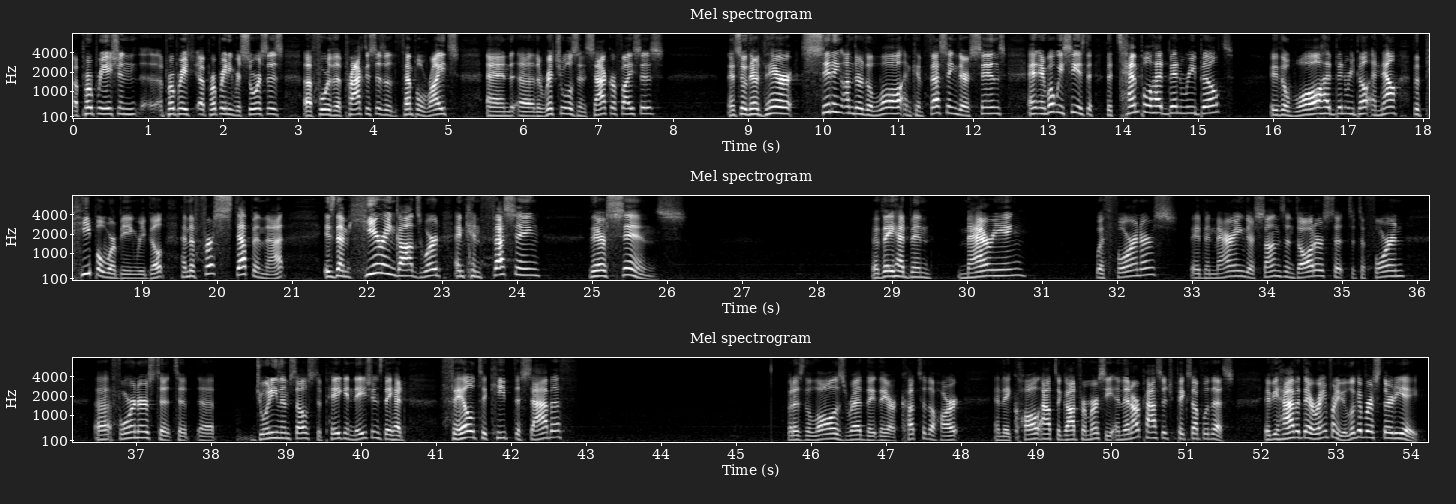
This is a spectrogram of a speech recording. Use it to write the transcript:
appropriation, appropriating resources uh, for the practices of the temple rites and uh, the rituals and sacrifices. And so they're there sitting under the law and confessing their sins. And, and what we see is that the temple had been rebuilt. The wall had been rebuilt, and now the people were being rebuilt. And the first step in that is them hearing God's word and confessing their sins. They had been marrying with foreigners, they had been marrying their sons and daughters to, to, to foreign, uh, foreigners, to, to uh, joining themselves to pagan nations. They had failed to keep the Sabbath. But as the law is read, they, they are cut to the heart and they call out to God for mercy. And then our passage picks up with this. If you have it there right in front of you, look at verse 38.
